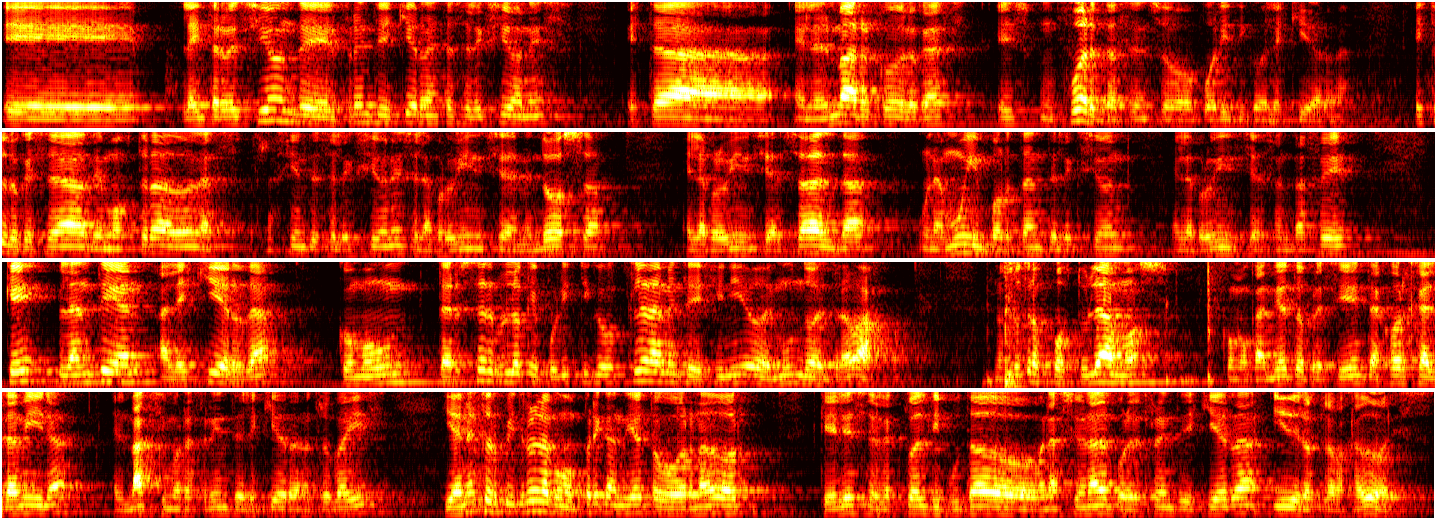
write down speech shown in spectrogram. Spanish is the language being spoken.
Eh, la intervención del Frente de Izquierda en estas elecciones está en el marco de lo que es un fuerte ascenso político de la izquierda. Esto es lo que se ha demostrado en las recientes elecciones en la provincia de Mendoza, en la provincia de Salta, una muy importante elección en la provincia de Santa Fe, que plantean a la izquierda como un tercer bloque político claramente definido del mundo del trabajo. Nosotros postulamos como candidato a presidente a Jorge Altamira, el máximo referente de la izquierda de nuestro país, y a Néstor Pitrola como precandidato a gobernador, que él es el actual diputado nacional por el Frente de Izquierda y de los Trabajadores.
